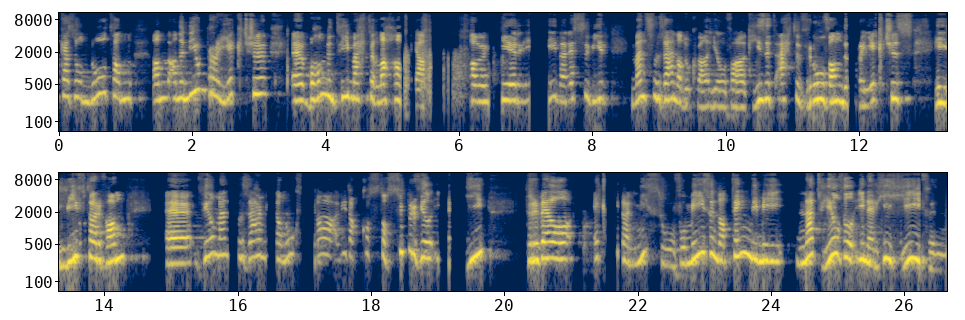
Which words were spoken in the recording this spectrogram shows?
ik heb zo'n nood aan, een nieuw projectje, uh, begon mijn team echt te lachen. Ja, gaan we een keer hey, daar is ze weer. Mensen zeggen dat ook wel heel vaak. Je zit echt de vrouw van de projectjes. Hij lief daarvan. Uh, veel mensen zeggen mij dan ook, ja, allee, dat kost toch superveel energie. Terwijl dat niet zo. Voor mij zijn dat dingen die mij net heel veel energie geven.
